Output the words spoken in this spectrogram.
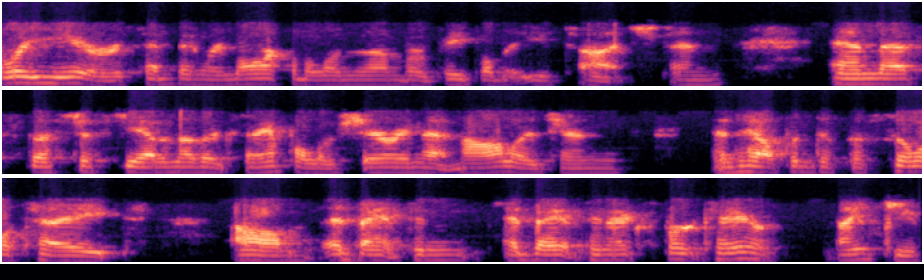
three years have been remarkable in the number of people that you've touched. And and that's that's just yet another example of sharing that knowledge and and helping to facilitate um, advancing advancing expert care. Thank you.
